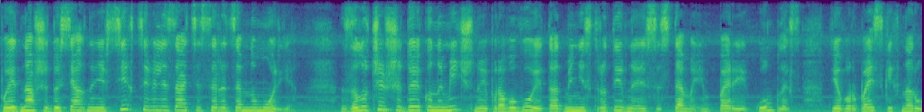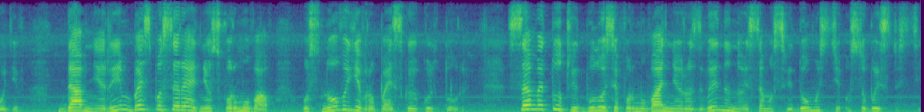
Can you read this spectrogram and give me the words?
поєднавши досягнення всіх цивілізацій Середземномор'я, залучивши до економічної, правової та адміністративної системи імперії комплекс європейських народів, давній Рим безпосередньо сформував основи європейської культури. Саме тут відбулося формування розвиненої самосвідомості особистості.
